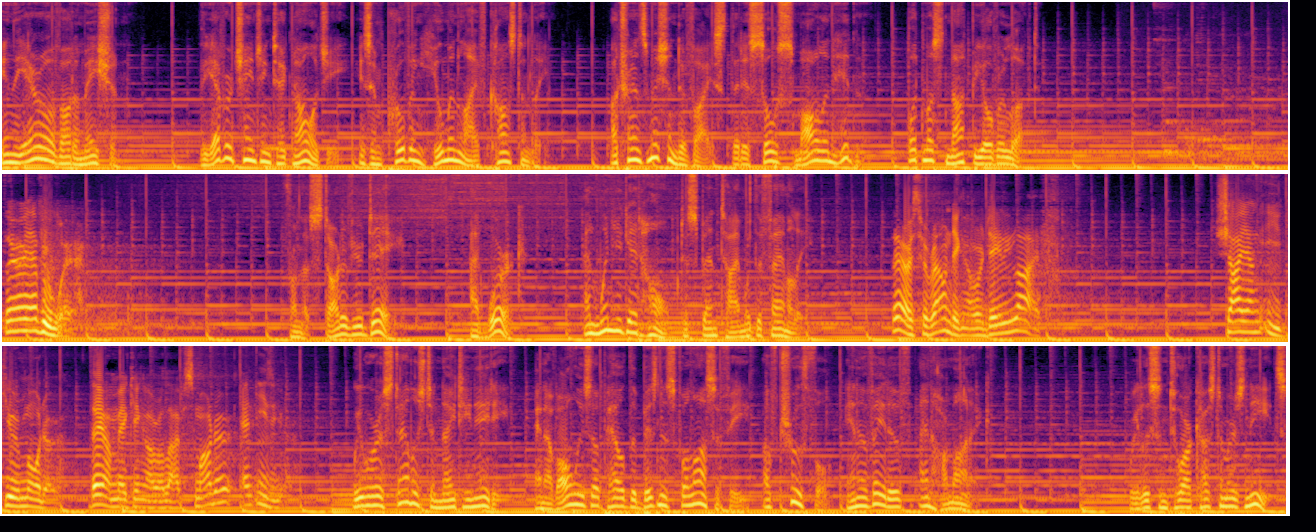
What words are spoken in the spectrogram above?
In the era of automation, the ever-changing technology is improving human life constantly. A transmission device that is so small and hidden, but must not be overlooked. They're everywhere. From the start of your day, at work, and when you get home to spend time with the family. They are surrounding our daily life. Sha Yang Ye Gear Motor. They are making our life smarter and easier. We were established in 1980 and have always upheld the business philosophy of truthful, innovative, and harmonic. We listen to our customers' needs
